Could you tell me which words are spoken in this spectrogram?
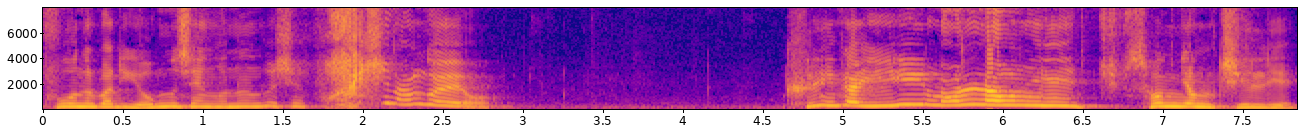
구원을 받이 영생 얻는 것이 확신한 거예요. 그러니까 이 놀라운 이 성경 진리,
